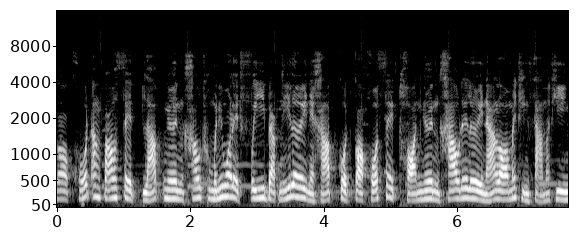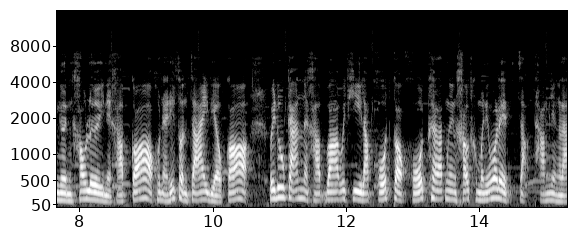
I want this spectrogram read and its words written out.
กรอโค้ดอังเปาเสร็จรับเงินเข้า t ูมันนี่วอลเล็ตฟรีแบบนี้เลยนะครับ กดกรอกโค้ดเสร็จถอนเงินเข้าได้เลยนะ รอไม่ถึง 3 นาทีเงินเข้าเลยนะครับ ก็คนไหนที่สนใจเดี๋ยวก็ไปดูกันนะครับ ว่าวิธีรับโค้ดกรอกโค้ดเพื่อรับเงินเข้า t ูมันนี่วอลเล็ตจะทำอย่างไร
